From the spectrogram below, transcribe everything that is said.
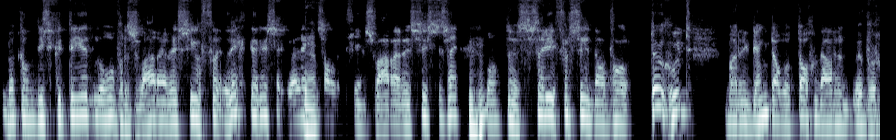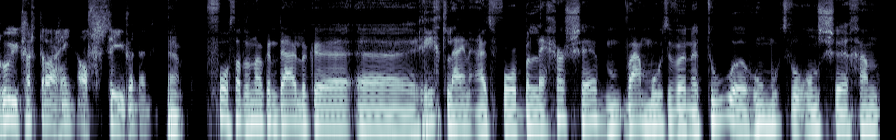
we kunnen discussiëren over zware recessie of lichte recessie. Wellicht zal het geen zware recessie zijn, mhm. want de cijfers zijn daarvoor te goed. Maar ik denk dat we toch naar een vergroeivertraging afstevenen. Ja. Volgt dat dan ook een duidelijke uh, richtlijn uit voor beleggers? Hè? Waar moeten we naartoe? Uh, hoe moeten we ons uh, gaan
